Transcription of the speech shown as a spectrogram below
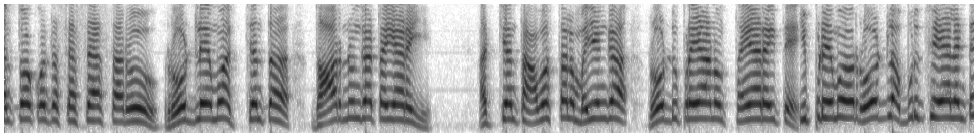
ఎంతో కొంత సెస్ వేస్తారు. రోడ్లేమో అత్యంత దారుణంగా తయారయ్యి అత్యంత అవస్థల మయంగా రోడ్డు ప్రయాణం తయారైతే ఇప్పుడేమో రోడ్లు అభివృద్ధి చేయాలంటే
